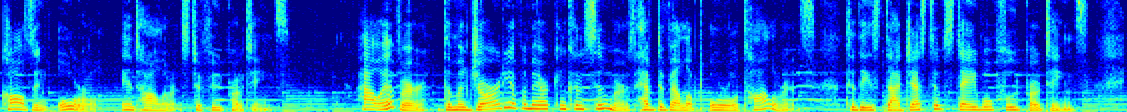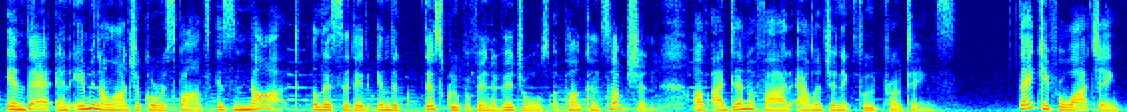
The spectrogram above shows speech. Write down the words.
causing oral intolerance to food proteins. However, the majority of American consumers have developed oral tolerance to these digestive stable food proteins, in that an immunological response is not elicited in the, this group of individuals upon consumption of identified allergenic food proteins. Thank you for watching.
